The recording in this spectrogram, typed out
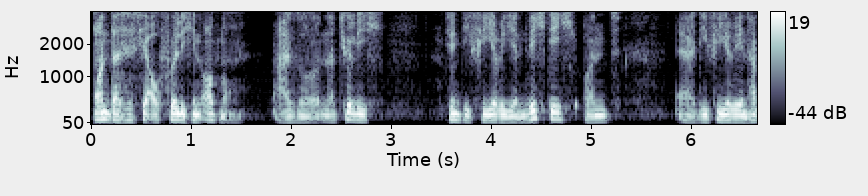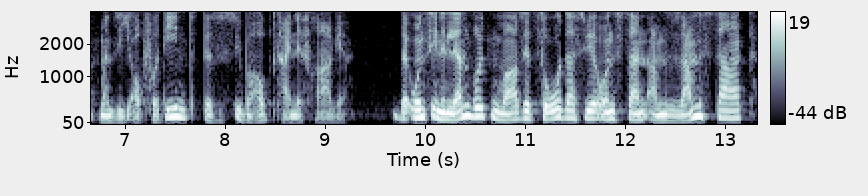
Und das ist ja auch völlig in Ordnung. Also natürlich sind die Ferien wichtig und äh, die Ferien hat man sich auch verdient, das ist überhaupt keine Frage. Bei uns in den Lernbrücken war es jetzt so, dass wir uns dann am Samstag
